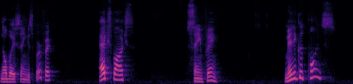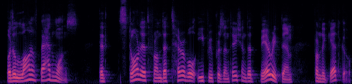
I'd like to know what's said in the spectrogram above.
Nobody's saying it's perfect. Xbox, same thing. Many good points, but a lot of bad ones that started from that terrible E3 presentation that buried them from the get go.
